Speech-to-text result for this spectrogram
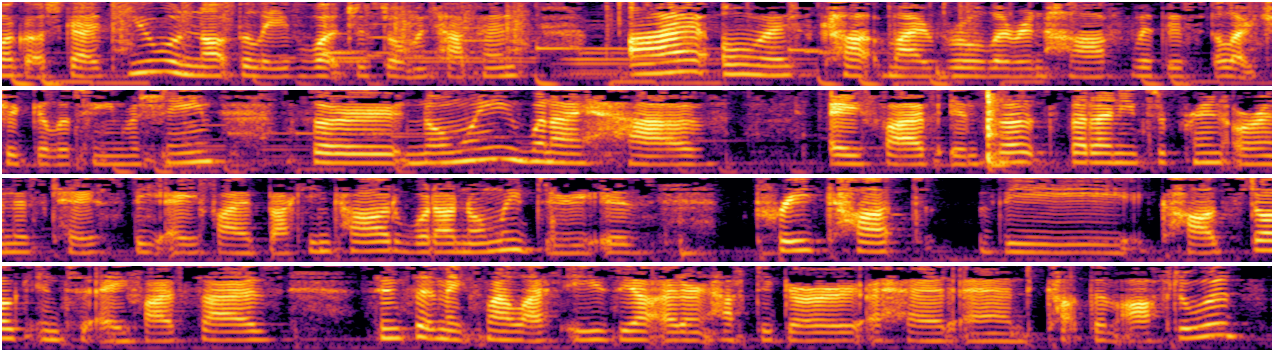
my gosh guys, you will not believe what just almost happened. I almost cut my ruler in half with this electric guillotine machine. So normally when I have a5 inserts that I need to print, or in this case, the A5 backing card, what I normally do is pre-cut the cardstock into A5 size. Since it makes my life easier, I don't have to go ahead and cut them afterwards.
